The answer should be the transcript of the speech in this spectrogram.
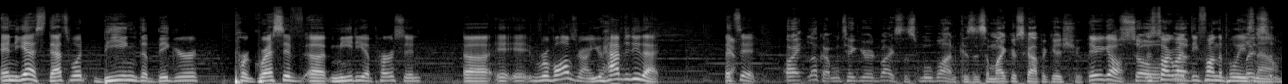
And yes, that's what being the bigger progressive uh, media person uh, it, it revolves around. You have to do that. That's Yeah. it. All right, look, I'm going to take your advice. Let's move on because it's a microscopic issue. There you go. So Let's talk about uh, defund the police let's- now.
